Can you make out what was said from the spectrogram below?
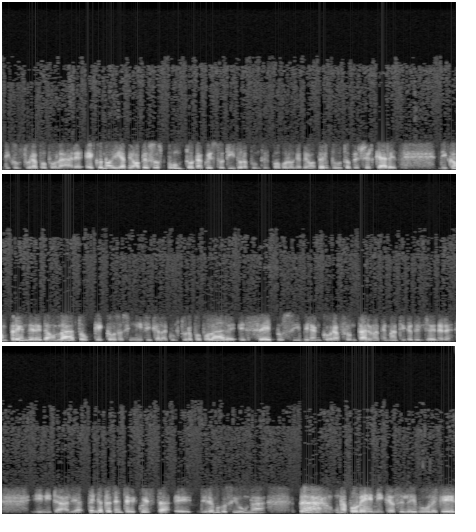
di cultura popolare. Ecco, noi abbiamo preso spunto da questo titolo, appunto Il popolo che abbiamo perduto, per cercare di comprendere da un lato che cosa significa la cultura popolare e se possibile ancora affrontare una tematica del genere in Italia. Tenga presente che questa è, diciamo così, una, una polemica, se lei vuole, che è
